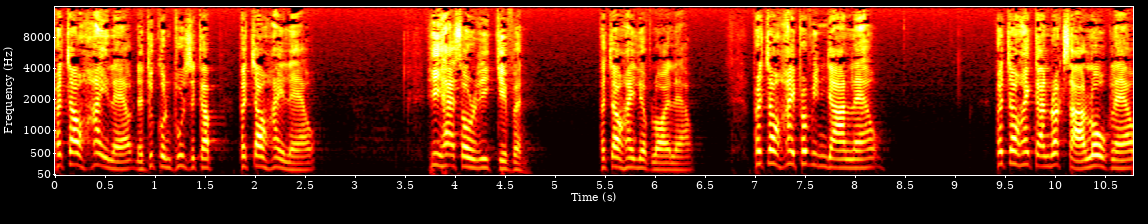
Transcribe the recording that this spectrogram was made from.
พระเจ้าให้แล้วเดี๋ยวทุกคนพูดสิครับ พระเจ้าให้แล้ว He has already given พระเจ้าให้เรียบร้อยแล้ว พระเจ้าให้พระวิญญาณแล้ว พระเจ้าให้การรักษาโรคแล้ว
